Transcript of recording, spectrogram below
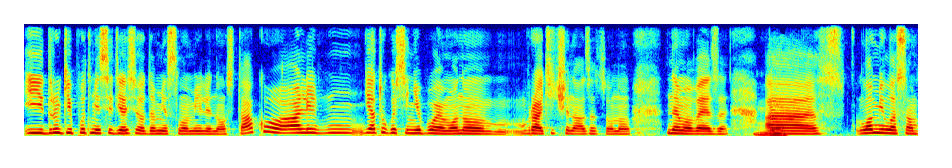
I drugi put mi se desilo da mi je slomili nos tako, ali ja toga se ne bojem, ono, vratit će nazad, ono, nema veze. A, lomila sam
